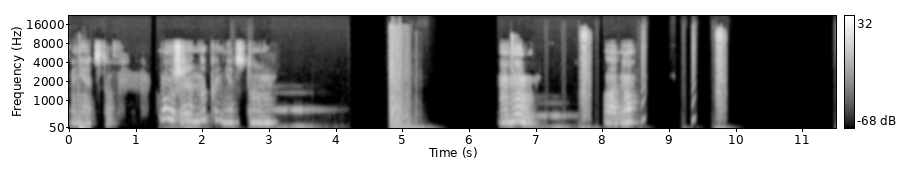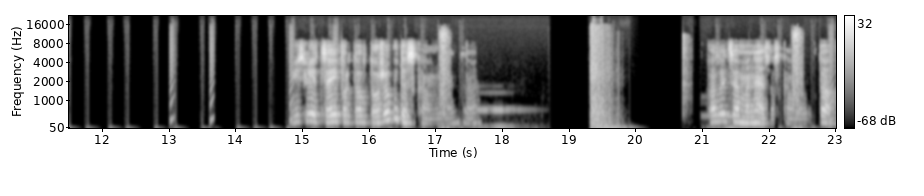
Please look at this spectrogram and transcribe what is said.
Наконец-то. Уже, наконец-то. Угу. Ладно. Если цей портал тоже буде скам, я не знаю. Мене заскамили. Так.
